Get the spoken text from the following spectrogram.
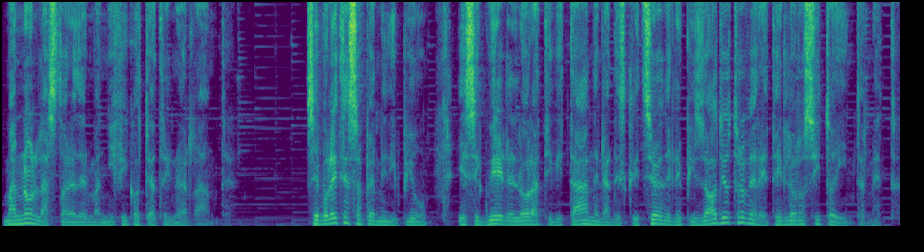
ma non la storia del magnifico teatrino errante. Se volete saperne di più e seguire le loro attività, nella descrizione dell'episodio troverete il loro sito internet.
